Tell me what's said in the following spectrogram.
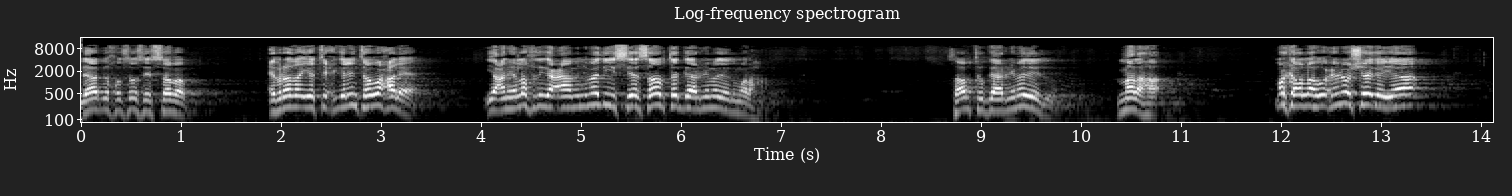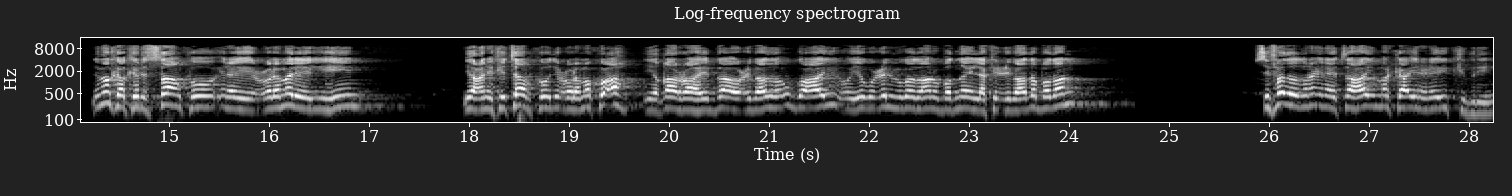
laa bikhusuusi sabab. Cibrada iyo tixgelinta waxa leh yacni lafdiga caamnimadiisaee sababta gaarnimadeedu ma laha. Sababtu gaarnimadeedu ma laha. Marka allah wuxuu inoo sheegayaa nimanka kiristaanku inay culamo leeyihiin yacni kitaabkoodii culamo ku ah iyo qaar raahibba oo cibaadada u go'ay oo iyagu cilmigoodu aanu badnayn laakiin cibaado badan sifadooduna inay tahay markaa inaynay kibrin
